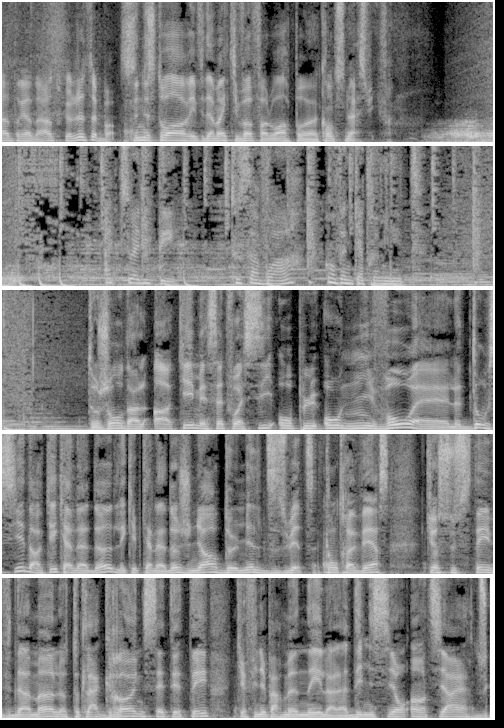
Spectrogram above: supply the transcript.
entraîneur. En tout cas, je sais pas. C'est une histoire, évidemment, qu'il va falloir continuer à suivre. Actualité. Tout savoir en 24 minutes. Toujours dans le hockey, mais cette fois-ci au plus haut niveau. Euh, le dossier d'Hockey Canada, de l'équipe Canada Junior 2018. Cette controverse qui a suscité évidemment toute la grogne cet été, qui a fini par mener là, la démission entière du,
